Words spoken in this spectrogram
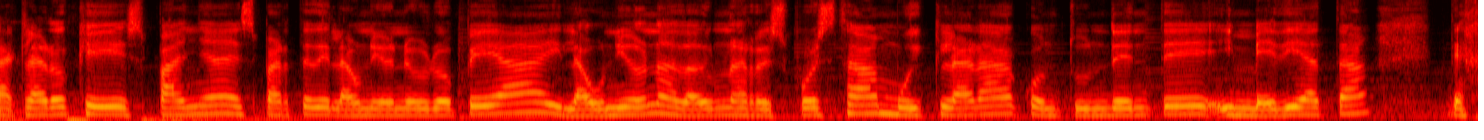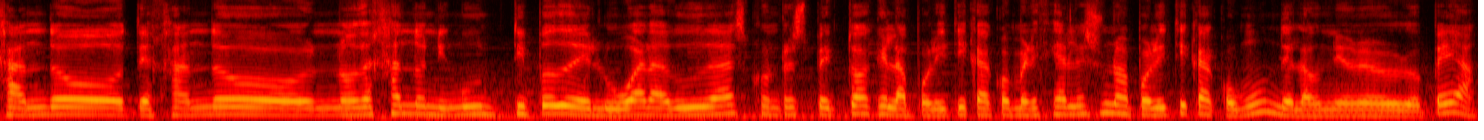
Está claro que España es parte de la Unión Europea y la Unión ha dado una respuesta muy clara, contundente, inmediata, dejando, dejando, no dejando ningún tipo de lugar a dudas con respecto a que la política comercial es una política común de la Unión Europea.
